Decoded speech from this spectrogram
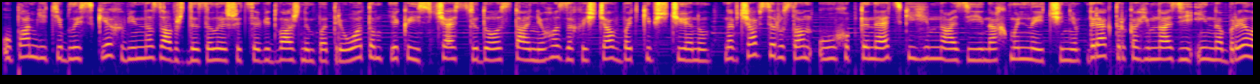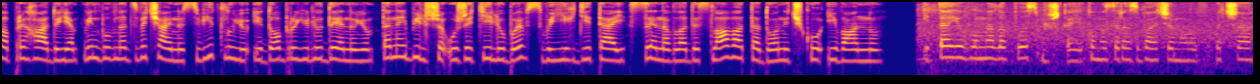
У пам'яті близьких він назавжди залишиться відважним патріотом, який з честю до останнього захищав батьківщину. Навчався Руслан у Хоптинецькій гімназії на Хмельниччині. Директорка гімназії Інна Брила пригадує, він був надзвичайно світлою і доброю людиною, та найбільше у житті любив своїх дітей сина Владислава та донечку Іванну. І та його мила посмішка, яку ми зараз бачимо в очах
